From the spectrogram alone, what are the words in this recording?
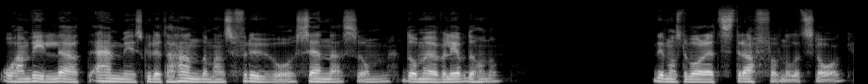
och han ville att Amy skulle ta hand om hans fru och Sennas om de överlevde honom. Det måste vara ett straff av något slag.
